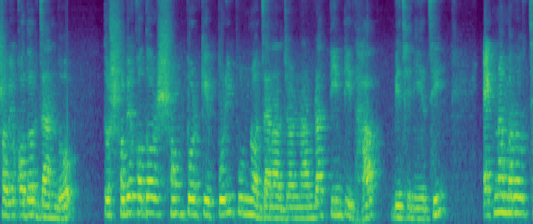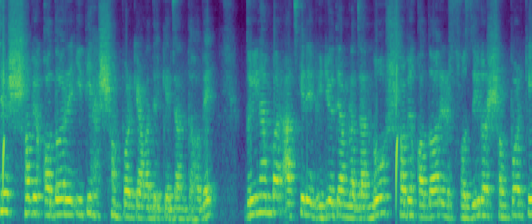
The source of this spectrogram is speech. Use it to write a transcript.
সবে কদর জানব। তো সবে কদর সম্পর্কে পরিপূর্ণ জানার জন্য আমরা তিনটি ধাপ বেছে নিয়েছি। এক নম্বর হচ্ছে, সবে কদরের ইতিহাস সম্পর্কে আমাদেরকে জানতে হবে। দুই নাম্বার, আজকের এই ভিডিওতে আমরা জানব, সবে কদরের ফজিলত সম্পর্কে।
